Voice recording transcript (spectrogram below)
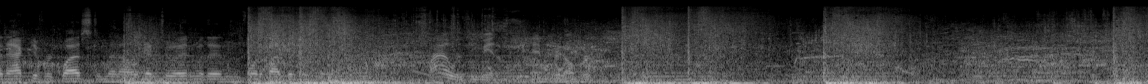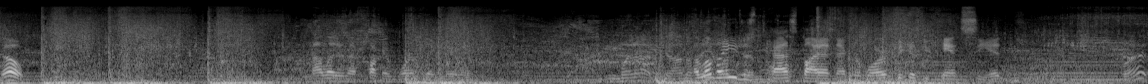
an active request, and then I'll get to it within four to five business days. Why was he made a offer? Go. I'm not letting that fucking worm thing near me. Why not, I love how you just them. passed by a necromorph because you can't see it. What?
